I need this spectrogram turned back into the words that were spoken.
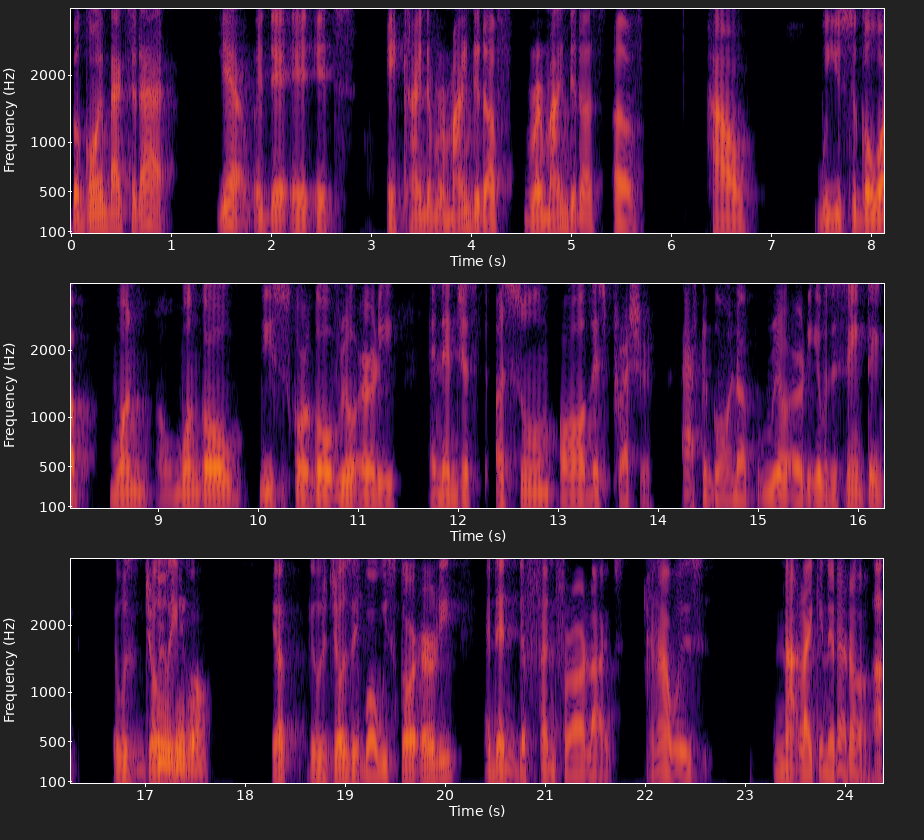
But going back to that, yeah, it, it, it's it kind of reminded of reminded us of how we used to go up one one goal. We used to score a goal real early, and then just assume all this pressure after going up real early. It was the same thing. It was Jose, Jose ball. ball. Yep, it was Jose ball. We score early, and then defend for our lives. And I was not liking it at all. Uh,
